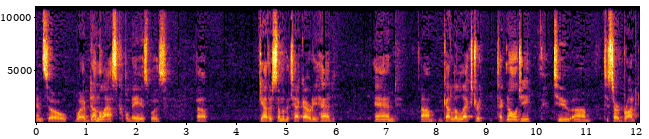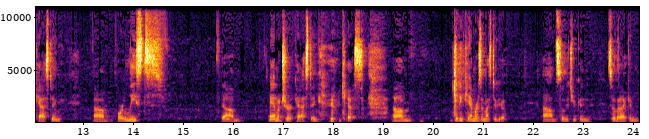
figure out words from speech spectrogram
And so, what I've done the last couple days was uh, gather some of the tech I already had and um, got a little extra technology to, um, to start broadcasting, um, or at least um, amateur casting, I guess, putting cameras in my studio um, so that you can, so that I can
